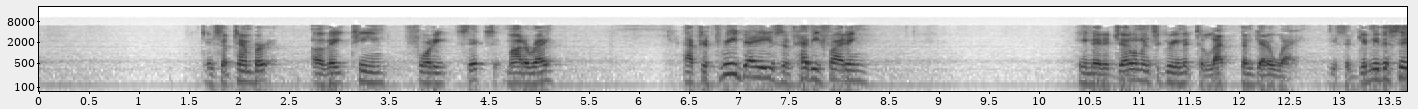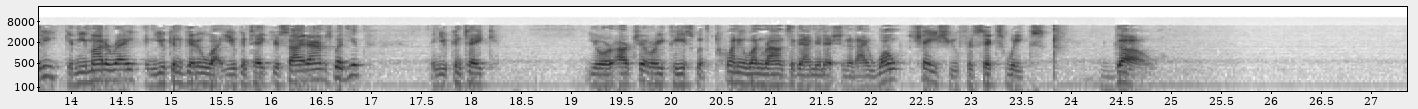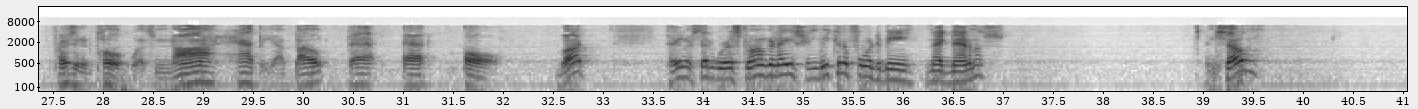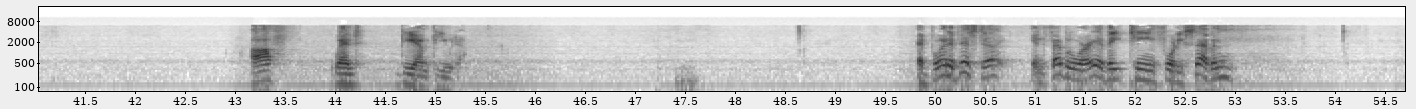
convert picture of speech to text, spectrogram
in September of 1846 at Monterey. After three days of heavy fighting, he made a gentleman's agreement to let them get away. He said, Give me the city, give me Monterey, and you can get away. You can take your sidearms with you, and you can take your artillery piece with 21 rounds of ammunition, and I won't chase you for six weeks. Go. President Polk was not happy about that at all. But Taylor said, We're a stronger nation. We can afford to be magnanimous. And so, off went the D'Ampudia. At Buena Vista, in February of 1847,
